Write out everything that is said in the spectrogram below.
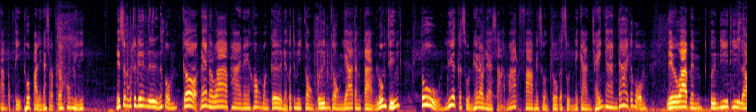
ตามปกติทั่วไปเลยนะสำหรับเจ้าห้องนี้ในส่วนของจุดเด่นอื่นๆนะครับผมก็แน่นอนว่าภายในห้องบังเกอร์เนี่ยก็จะมีกล่องปืนกล่องยาต่างๆ รวมถึงตู้เลือกกระสุนให้เราเนี่ยสามารถฟาร์มในส่วนตัวกระสุนในการใช้งานได้ครับผม เรียกว่าเป็นพื้นที่ที่เรา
